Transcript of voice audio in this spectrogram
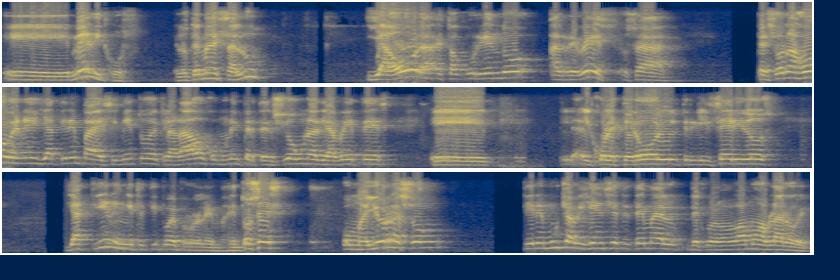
eh, médicos, en los temas de salud. Y ahora está ocurriendo al revés, o sea, personas jóvenes ya tienen padecimientos declarados como una hipertensión, una diabetes, eh, el colesterol, triglicéridos, ya tienen este tipo de problemas. Entonces, con mayor razón, tiene mucha vigencia este tema del, de que vamos a hablar hoy.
